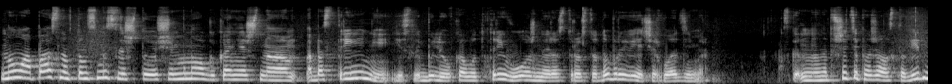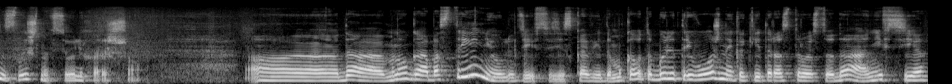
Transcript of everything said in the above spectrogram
Ну, опасно в том смысле, что очень много, конечно, обострений, если были у кого-то тревожные расстройства. Добрый вечер, Владимир. Напишите, пожалуйста, видно, слышно, все ли хорошо. А, да, много обострений у людей в связи с ковидом. У кого-то были тревожные какие-то расстройства, да, они все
